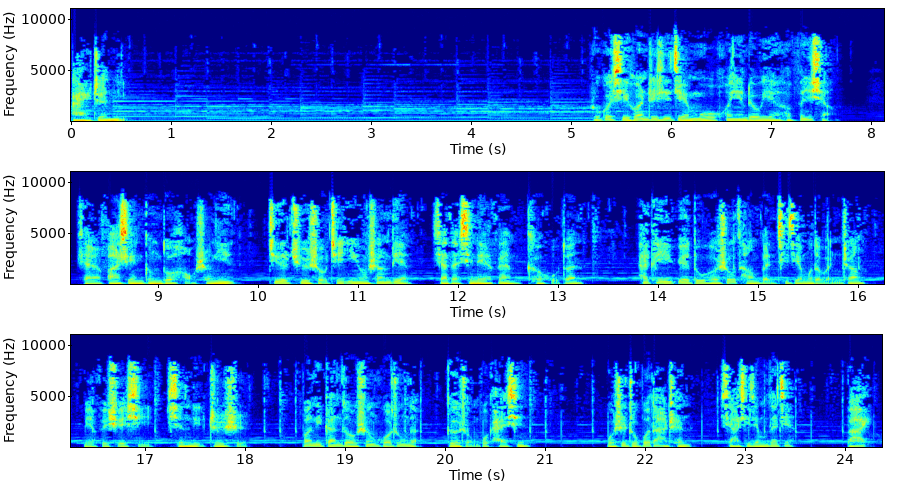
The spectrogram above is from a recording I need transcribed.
爱着你。如果喜欢这期节目，欢迎留言和分享。想要发现更多好声音，记得去手机应用商店下载心理 FM 客户端，还可以阅读和收藏本期节目的文章，免费学习心理知识，帮你赶走生活中的各种不开心。我是主播大陈，下期节目再见，拜。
